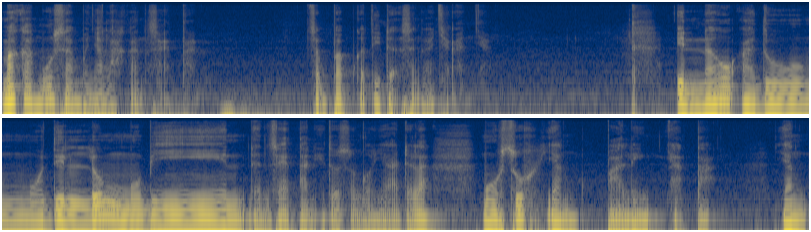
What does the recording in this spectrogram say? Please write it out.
Maka Musa menyalahkan setan sebab ketidaksengajaan innahu adu mudillum mubin. Dan setan itu sungguhnya adalah musuh yang paling nyata yang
